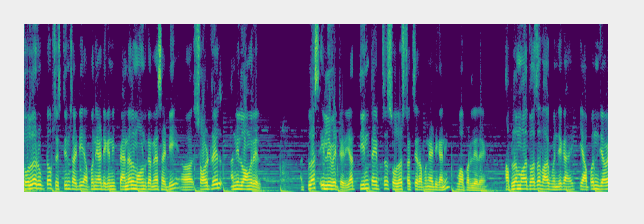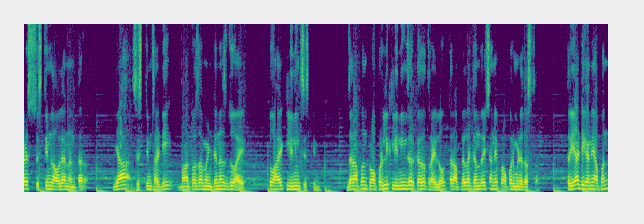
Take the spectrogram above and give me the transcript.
सोलर रूपटॉप सिस्टीमसाठी आपण या ठिकाणी पॅनल माउंट करण्यासाठी शॉर्ट रेल आणि लॉंग रेल प्लस इलिव्हेटेड या तीन टाईपचं सोलर स्ट्रक्चर आपण या ठिकाणी वापरलेलं आहे. आपला महत्त्वाचा भाग म्हणजे काय? की आपण ज्यावेळेस सिस्टीम लावल्यानंतर या सिस्टीमसाठी महत्त्वाचा मेंटेनन्स जो आहे तो आहे क्लिनिंग सिस्टीम जर आपण प्रॉपरली क्लिनिंग जर करत राहिलो तर आपल्याला जनरेशन हे प्रॉपर मिळत असतं. तर या ठिकाणी आपण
